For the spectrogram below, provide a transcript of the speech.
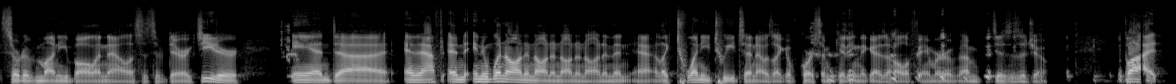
sort of Moneyball analysis of Derek Jeter and uh and after and, and it went on and on and on and on and then uh, like 20 tweets and i was like of course i'm kidding. The guy's a hall of famer. I'm this is a joke. But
